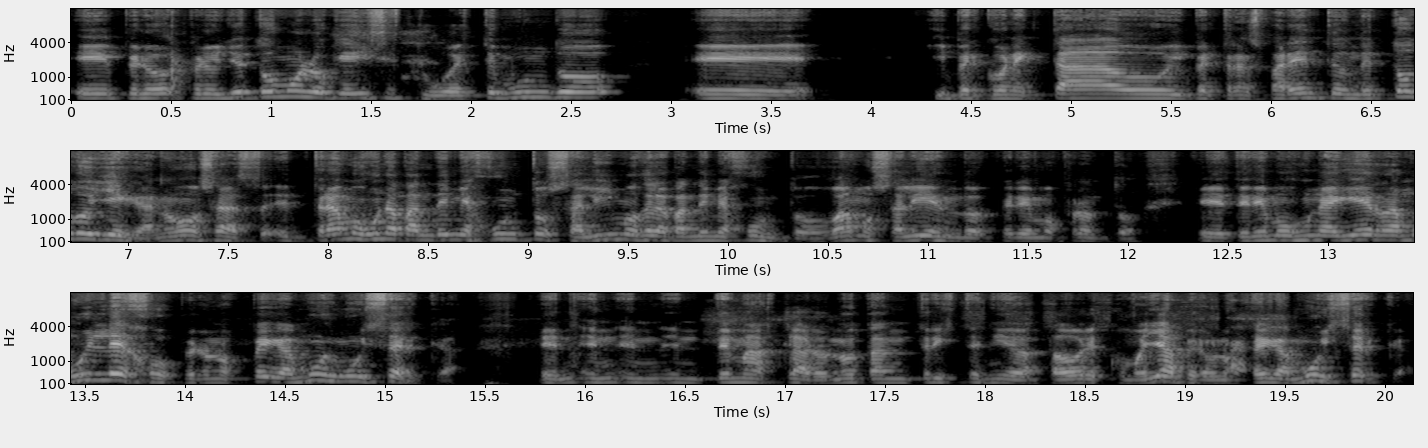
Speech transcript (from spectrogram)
Pero, pero yo tomo lo que dices tú, este mundo eh, hiperconectado, hipertransparente, donde todo llega, ¿no? O sea, entramos una pandemia juntos, salimos de la pandemia juntos, vamos saliendo, esperemos pronto. Eh, tenemos una guerra muy lejos, pero nos pega muy, muy cerca. En, temas, claro, no tan tristes ni devastadores como allá, pero nos pega muy cerca.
